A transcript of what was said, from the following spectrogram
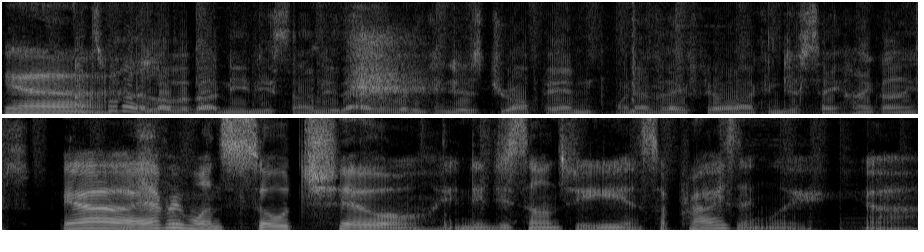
Yeah. That's what I love about Nijisanji, that everybody can just drop in whenever they feel like and just say, hi guys. Yeah, Sure. everyone's so chill in Nijisanji, and surprisingly. Yeah.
